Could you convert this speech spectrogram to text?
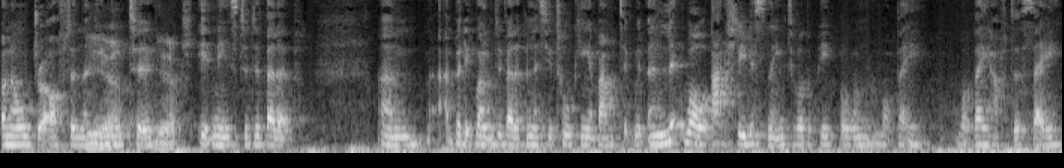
an old draft and that you need to yeah. it needs to develop um, but it won't develop unless you're talking about it with and li- well actually listening to other people and what they what they have to say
